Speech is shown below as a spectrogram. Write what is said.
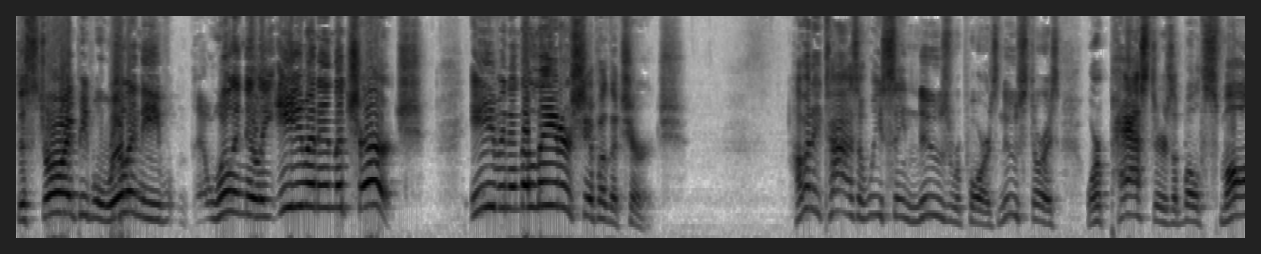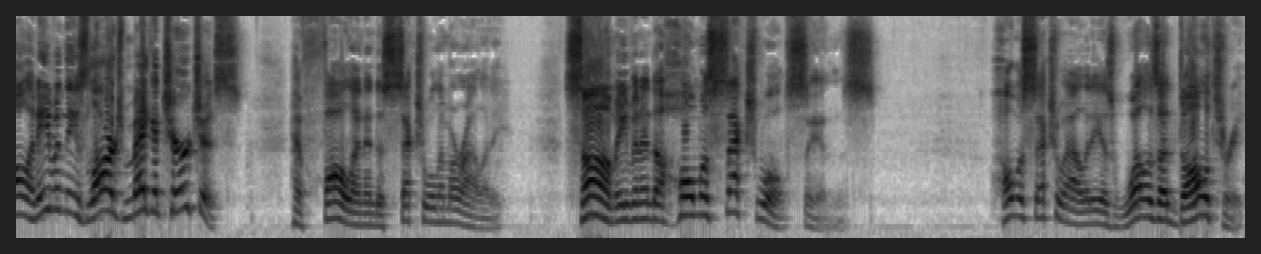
destroy people willy nilly, even in the church, even in the leadership of the church. How many times have we seen news reports, news stories where pastors of both small and even these large mega churches have fallen into sexual immorality? Some even into homosexual sins. Homosexuality, as well as adultery,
